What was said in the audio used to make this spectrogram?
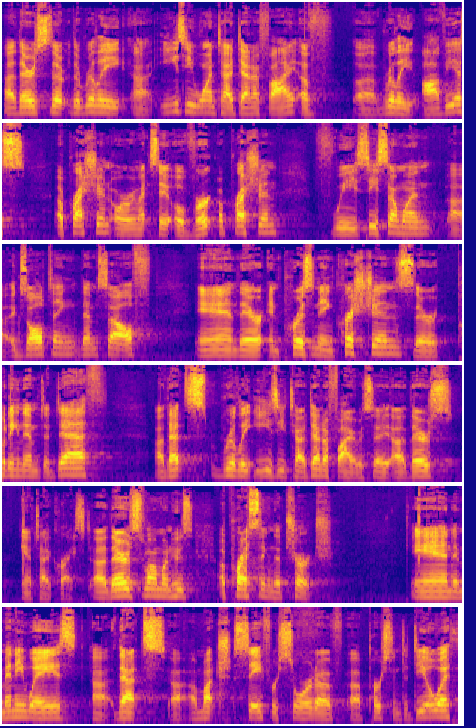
Uh, there's the, the really uh, easy one to identify of uh, really obvious oppression, or we might say overt oppression. If we see someone uh, exalting themselves and they're imprisoning Christians, they're putting them to death, uh, that's really easy to identify. We say, uh, there's Antichrist. there's someone who's oppressing the church. And in many ways, uh, that's a much safer sort of uh, person to deal with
